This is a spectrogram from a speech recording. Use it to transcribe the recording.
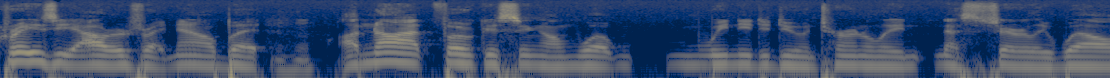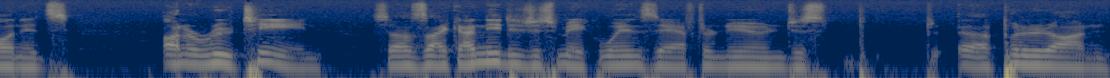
crazy hours right now, but I'm not focusing on what we need to do internally necessarily well, and it's on a routine. So I was like, I need to just make Wednesday afternoon, just uh, put it on,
